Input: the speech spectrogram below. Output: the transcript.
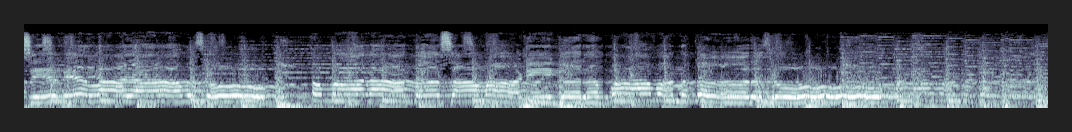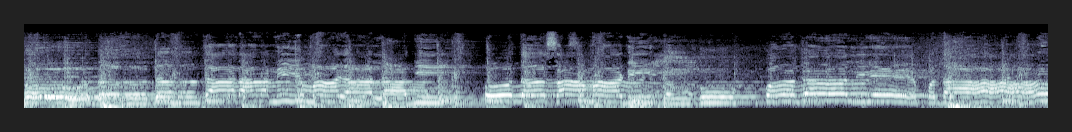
વર્ષે વેલા આવજો અમારા દશા માડી ઘર પાવન કરજો હો દહ દહ દાડાની માયા લાગી ઓ દશા માડી કંકુ પગલીએ જો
